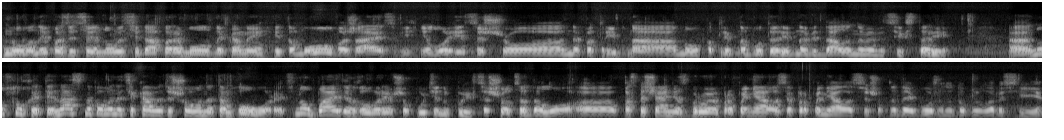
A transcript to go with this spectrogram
Ну вони позиціонують себе перемовниками і тому вважають в їхній логіці, що не потрібно, ну потрібно бути рівно віддаленими від всіх сторін. Е, Ну слухайте, нас не повинно цікавити, що вони там говорять. Ну Байден говорив, що Путін вбивця. Що це дало? Е, Постачання зброї припинялося, припинялося, щоб не дай Боже не добила Росія.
